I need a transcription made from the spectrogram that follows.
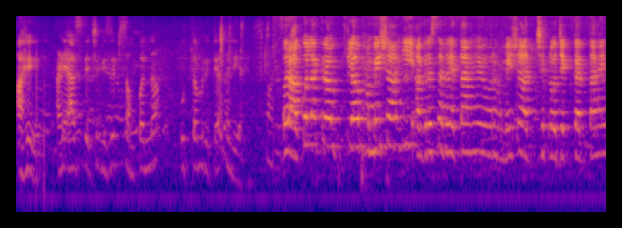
आहे. आणि आज त्याची व्हिजिट संपन्न. उत्तमरित्या झाली आहे. और अकोला क्लब क्लब हमेशा ही अग्रसर रहता है और हमेशा अच्छे प्रोजेक्ट करता है।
